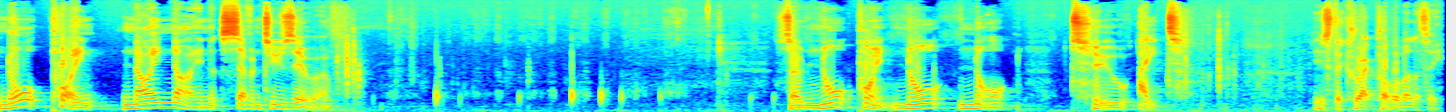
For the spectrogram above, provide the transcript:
0.99720. So 0.0028 is the correct probability.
